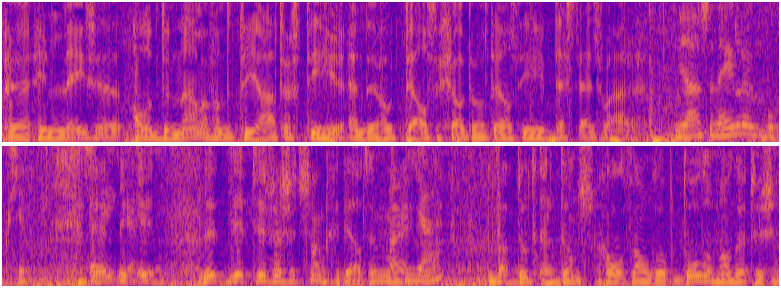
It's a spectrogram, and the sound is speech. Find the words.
eh, in lezen alle de namen van de theaters die hier en de hotels, de grote hotels die hier destijds waren. Ja, dat is een heel leuk boekje. Eh, ik, eh, dit, dit was het zanggedeelte, maar Ja. wat doet een dansschool van Rob Dolderman daartussen?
